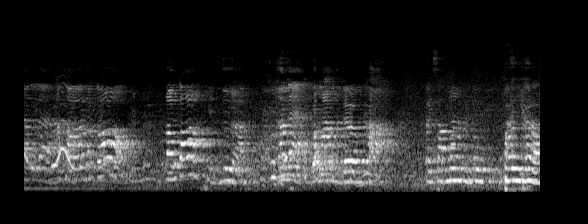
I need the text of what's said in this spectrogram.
นั่นแหละนะคะ แล้วก็เราก็เห็นเหงื่อนั่นแหละก็มาณเหมือนเดิมค่ะ ไปซับหน้ามันดูไปค่ะ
